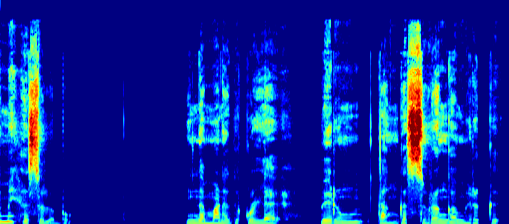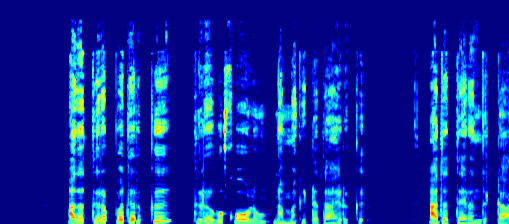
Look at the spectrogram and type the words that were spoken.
மிக சுலபம். இந்த மனதுக்குள்ள பெரும் தங்க சுரங்கம் இருக்குது அதை திறப்பதற்கு திறவுகோலும் நம்மக்கிட்ட தான் இருக்குது அதை திறந்துட்டா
